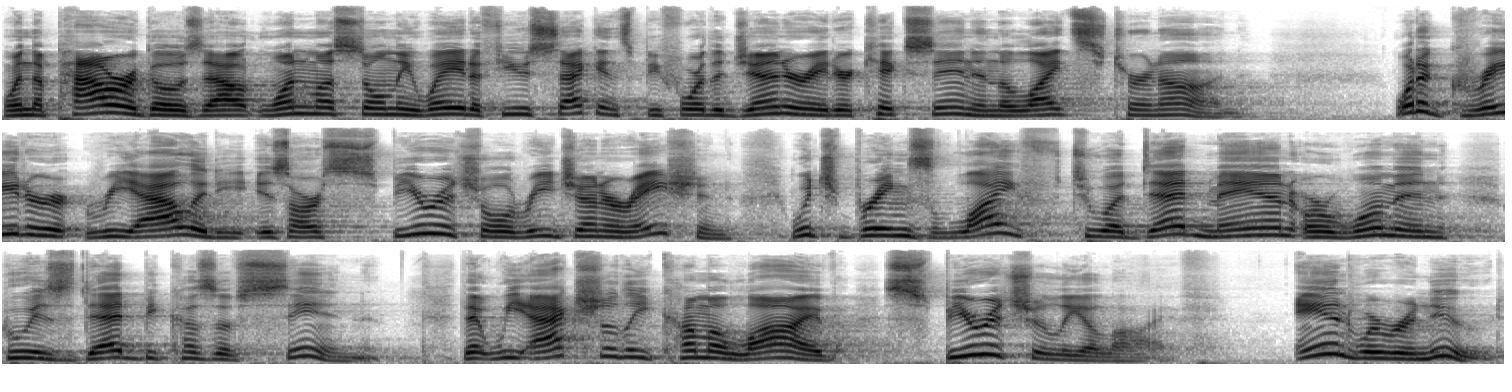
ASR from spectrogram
When the power goes out, one must only wait a few seconds before the generator kicks in and the lights turn on. What a greater reality is our spiritual regeneration, which brings life to a dead man or woman who is dead because of sin. That we actually come alive, spiritually alive, and we're renewed.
